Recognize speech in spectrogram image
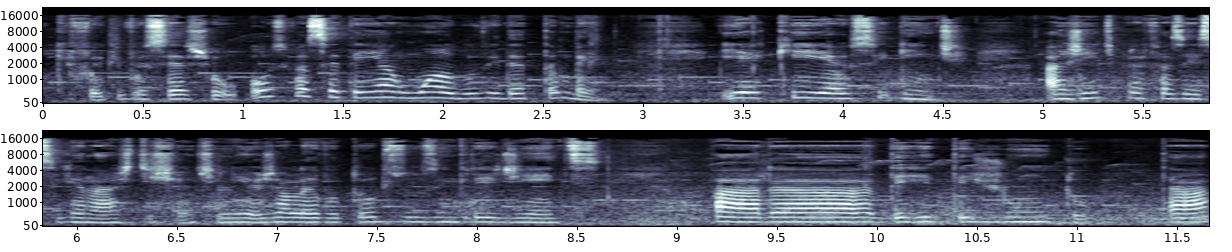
o que foi que você achou. Ou se você tem alguma dúvida também. E aqui é o seguinte, a gente para fazer esse ganache de chantilly, eu já levo todos os ingredientes para derreter junto, tá?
